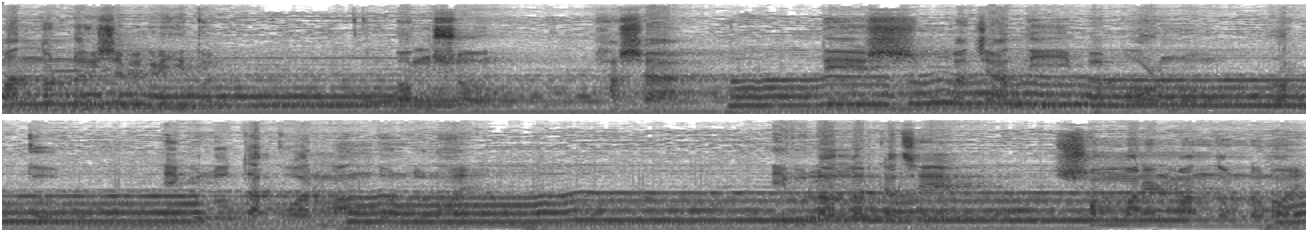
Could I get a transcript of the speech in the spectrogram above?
মানদণ্ড হিসেবে গৃহীত। বংশ ভাষা, দেশ বা জাতি বা বর্ণ, রক্ত, এগুলো তাকওয়ার মানদণ্ড নয়। এগুলো আল্লাহর কাছে সম্মানের মানদণ্ড নয়।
